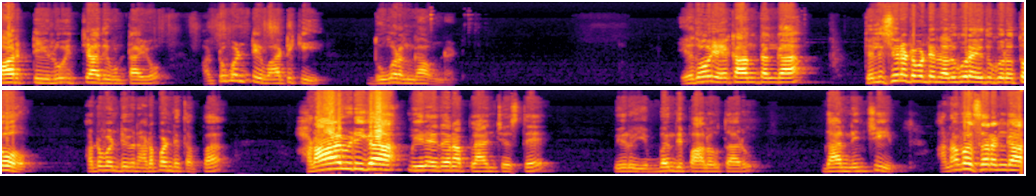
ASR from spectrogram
పార్టీలు ఇత్యాది ఉంటాయో అటువంటి వాటికి దూరంగా ఉండండి. ఏదో ఏకాంతంగా తెలిసినటువంటి నలుగురు ఐదుగురితో అటువంటివి నడపండి తప్ప హడావిడిగా మీరు ఏదైనా ప్లాన్ చేస్తే మీరు ఇబ్బంది పాలవుతారు. దాని నుంచి అనవసరంగా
